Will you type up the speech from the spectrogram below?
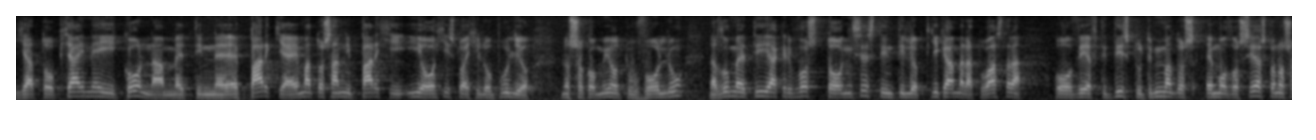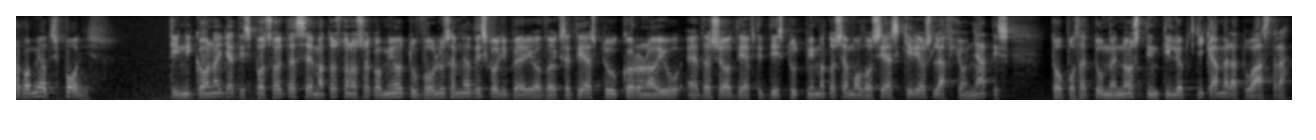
για το ποια είναι η εικόνα με την επάρκεια αίματος, αν υπάρχει ή όχι στο Αχυλοπούλιο νοσοκομείο του Βόλου. Να δούμε τι ακριβώς τόνισε στην τηλεοπτική κάμερα του Άστρα ο Διευθυντής του Τμήματος Αιμοδοσίας στο νοσοκομείο της πόλης. Την εικόνα για τις ποσότητες αίματος στο νοσοκομείο του Βόλου σε μια δύσκολη περίοδο εξαιτίας του κορονοϊού έδωσε ο Διευθυντής του Τμήματος Αιμοδοσίας κ. Λαφιονιάτης, τοποθετούμενος στην τηλεοπτική κάμερα του Άστρα.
